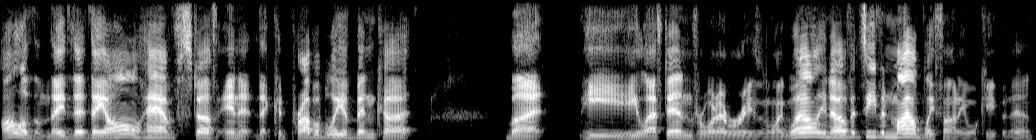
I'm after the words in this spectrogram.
all of them they they, they all have stuff in it that could probably have been cut but he he left in for whatever reason like well you know if it's even mildly funny we'll keep it in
